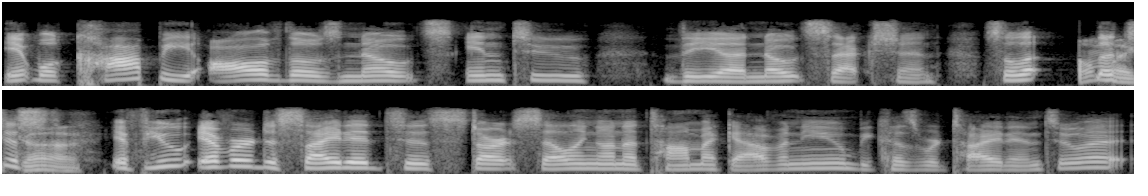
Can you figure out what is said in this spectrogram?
it will copy all of those notes into the uh, notes section. So let, oh let's just god. if you ever decided to start selling on Atomic Avenue because we're tied into it,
